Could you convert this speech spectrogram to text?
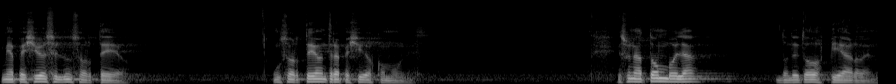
mi apellido es el de un sorteo, un sorteo entre apellidos comunes. Es una tómbola donde todos pierden.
